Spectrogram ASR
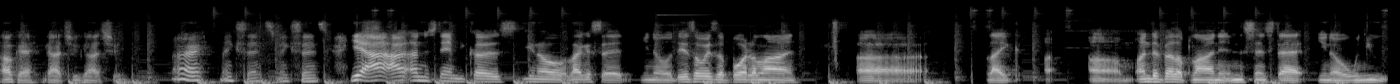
Okay, got you, got you. All right, makes sense, makes sense. Yeah, I, I understand because you know, like I said, you know, there's always a borderline, uh, like uh, um, undeveloped line in the sense that you know when you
